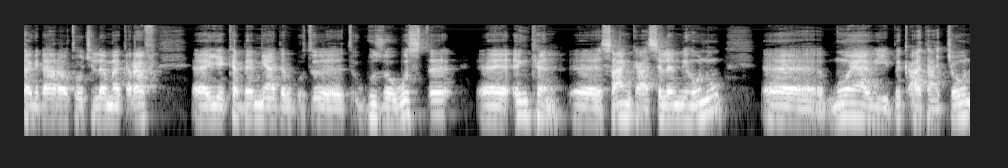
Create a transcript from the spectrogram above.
ተግዳሮቶች ለመቅረፍ በሚያደርጉት ጉዞ ውስጥ እንከን ሳንካ ስለሚሆኑ ሙያዊ ብቃታቸውን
